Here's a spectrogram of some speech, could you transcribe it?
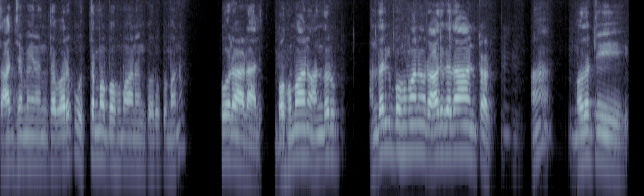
సాధ్యమైనంత వరకు ఉత్తమ బహుమానం కొరకు మనం పోరాడాలి. బహుమానం అందరూ అందరికి బహుమానం రాదు కదా అంటాడు? మొదటి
